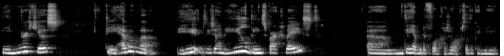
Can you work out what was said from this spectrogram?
die muurtjes, die hebben me, die zijn heel dienstbaar geweest. Um, die hebben ervoor gezorgd dat ik er nu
